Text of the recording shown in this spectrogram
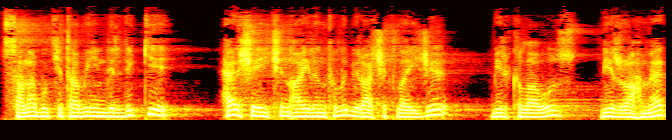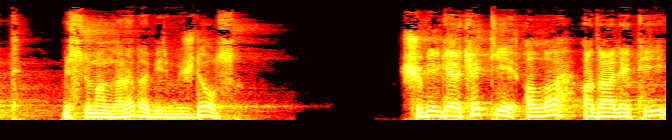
Sana bu kitabı indirdik ki her şey için ayrıntılı bir açıklayıcı, bir kılavuz, bir rahmet, Müslümanlara da bir müjde olsun. Şu bir gerçek ki Allah adaleti,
